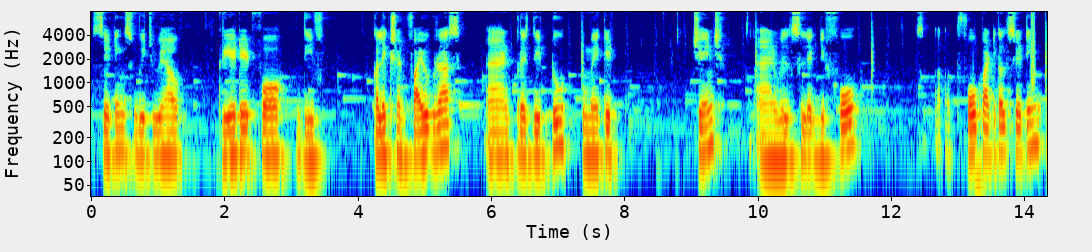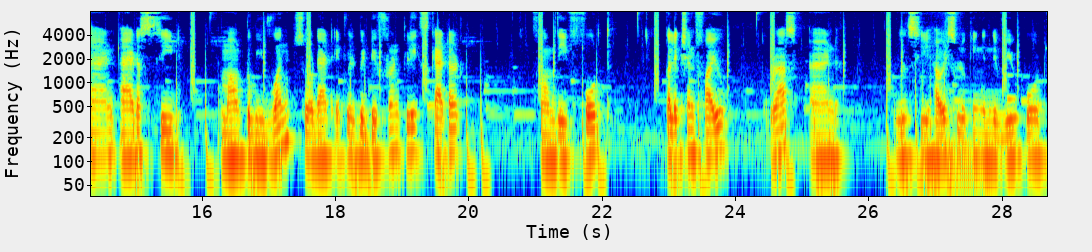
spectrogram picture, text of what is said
settings which we have created for the collection. 5 grass and press the 2 to make it change. And we'll select the 4 uh, 4 particle setting and add a seed amount to be 1 so that it will be differently scattered from the fourth collection 5 grass and we'll see how it's looking in the viewport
